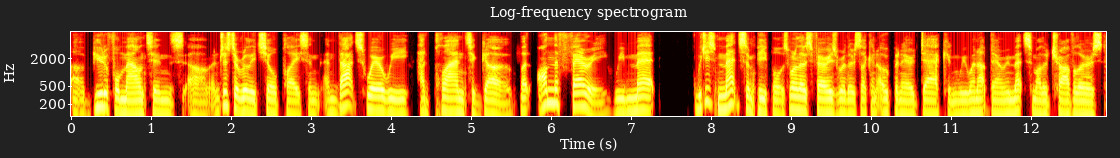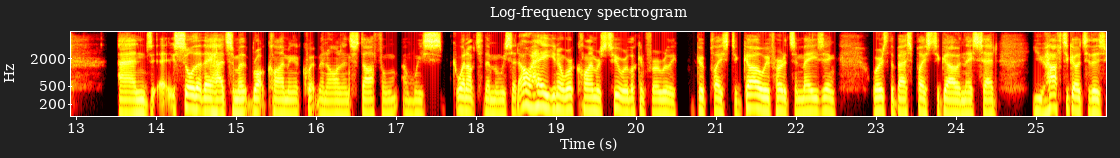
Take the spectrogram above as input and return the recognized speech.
uh, beautiful mountains um, and just a really chill place. And, and that's where we had planned to go. But on the ferry, we met we just met some people. It's one of those ferries where there's like an open air deck, and we went up there and we met some other travelers and uh, saw that they had some uh, rock climbing equipment on and stuff. And, and we went up to them and we said, Oh, hey, you know, we're climbers too. We're looking for a really good place to go. We've heard it's amazing. Where's the best place to go? And they said, You have to go to this,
